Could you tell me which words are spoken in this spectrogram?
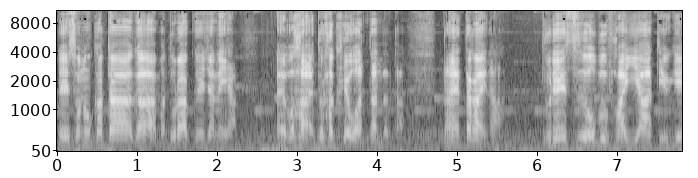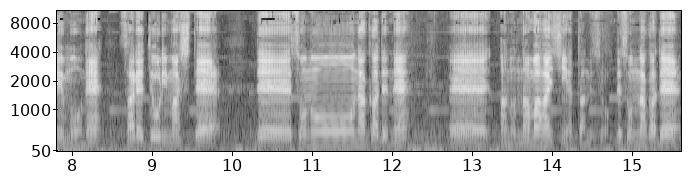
で、その方が、まあ、ドラクエじゃねえや。えー、わドラクエ終わったんだった。なんやったかいな。ブレス・オブ・ファイヤーっていうゲームをね、されておりまして、で、その中でね、えー、あの、生配信やったんですよ。で、その中で、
